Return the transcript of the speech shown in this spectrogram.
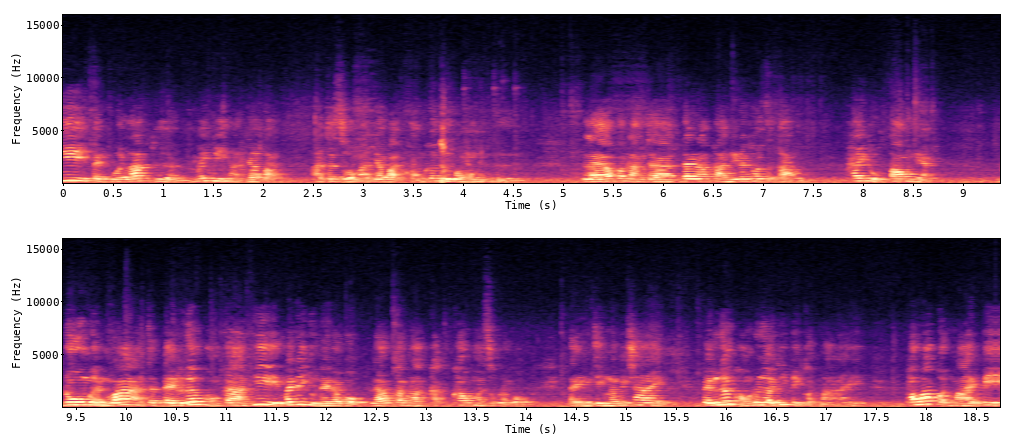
ที่เป็นอวนลากเถื่อนไม่มีอาญาบัตรอาจจะสวมอาญาบัตรของเครื่องมือประมงอื่นๆแล้วกำลังจะได้รับการนิรโทษกรรมให้ถูกต้องเนี่ยดูเหมือนว่าจะเป็นเรื่องของการที่ไม่ได้อยู่ในระบบ แล้วกำลังกลับเข้ามาสู่ระบบ แต่จริงๆแล้วไม่ใช่ เป็นเรื่องของเรือที่ผิดกฎหมาย เพราะว่ากฎหมายปี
